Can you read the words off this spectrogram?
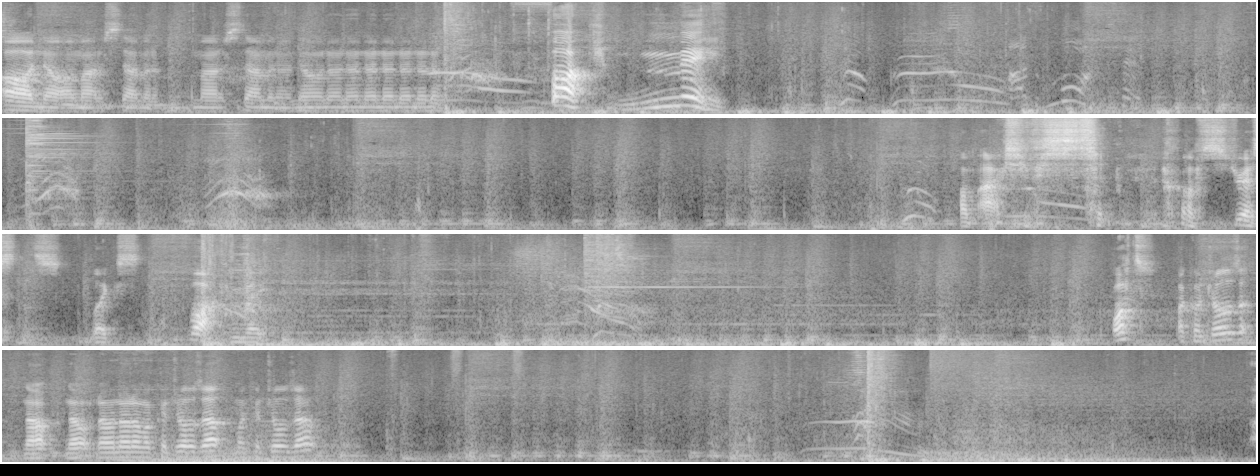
Oh no, I'm out of stamina. I'm out of stamina. No, no, no, no, no, no, no, no. Fuck me! I'm actually sick. I'm stressed. Like, fuck me. What? My controller's out? No, no, no, no, no, my controller's out. My controller's out.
